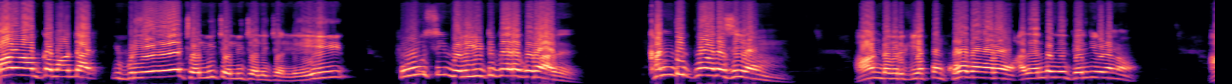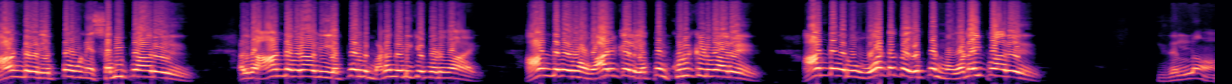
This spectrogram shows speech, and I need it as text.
வாழாக்க மாட்டார். இப்படியே சொல்லி சொல்லி சொல்லி சொல்லி பூசி வெளியிட்டு பெறக்கூடாது கண்டிப்பு அவசியம் ஆண்டவருக்கு எப்போ கோபம் வரும்? அது என்பதை தெரிஞ்சுக்கிடணும். ஆண்டவர் எப்போ உன்னை சபிப்பாரு? அல்லது ஆண்டவரால் நீ எப்பொழுது மடங்கடிக்கப்படுவாய்? ஆண்டவர் உன் வாழ்க்கையில் எப்போ குறுக்கிடுவாரு? ஆண்டவர் உன் ஓட்டத்தை எப்போ உடைப்பாரு? இதெல்லாம்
